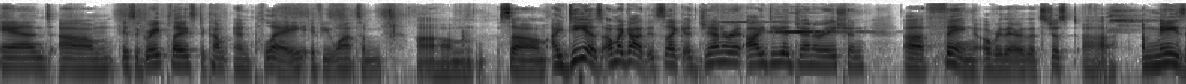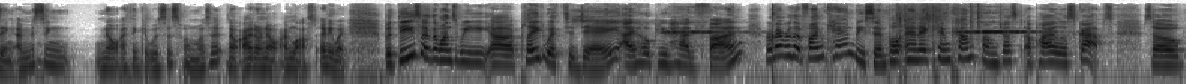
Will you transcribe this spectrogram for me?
and um, it's a great place to come and play if you want some um, some ideas. Oh my god it's like a gener- idea generation uh, thing over there that's just uh, amazing. I'm missing no, I think it was this one, was it? No, I don't know. I'm lost. Anyway, but these are the ones we uh, played with today. I hope you had fun. Remember that fun can be simple and it can come from just a pile of scraps. So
